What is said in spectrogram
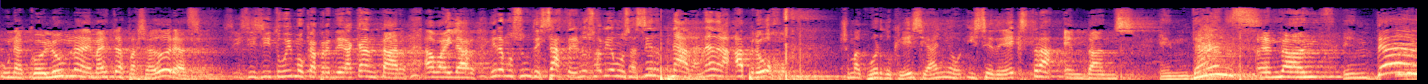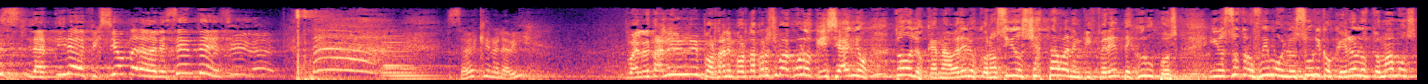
una columna de maestras payadoras. Sí, sí, sí, tuvimos que aprender a cantar, a bailar. Éramos un desastre, no sabíamos hacer nada, nada. Ah, pero ojo, yo me acuerdo que ese año hice de extra en dance. ¿En dance? En dance. ¿En dance? ¿La tira de ficción para adolescentes? Sí, ¿Sabes que no la vi? Bueno, también no importa, no importa, pero yo me acuerdo que ese año todos los carnavaleros conocidos ya estaban en diferentes grupos y nosotros fuimos los únicos que no nos tomamos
